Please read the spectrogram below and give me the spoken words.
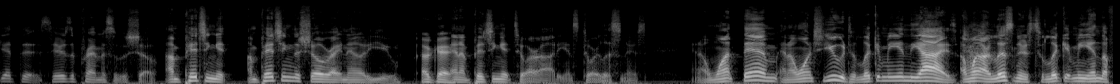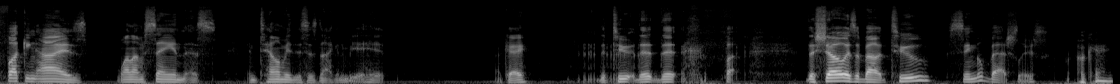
get this. Here's the premise of the show. I'm pitching it. I'm pitching the show right now to you, okay. and I'm pitching it to our audience, to our listeners. And I want them, and I want you to look at me in the eyes. I want our listeners to look at me in the fucking eyes while I'm saying this and tell me this is not going to be a hit. Okay? The two the the fuck. The show is about two single bachelors Okay.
